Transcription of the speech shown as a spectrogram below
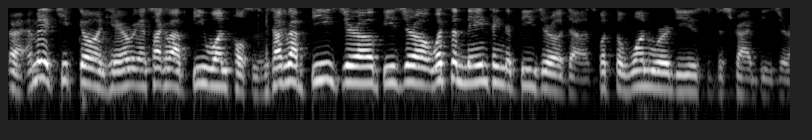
All right, I'm going to keep going here. We're going to talk about B1 pulses. We talked about B0. B0, what's the main thing that B0 does? What's the one word you use to describe B0?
